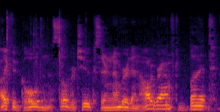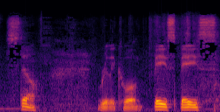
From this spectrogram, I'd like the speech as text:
I like the gold and the silver too because they're numbered and autographed, but still really cool. Base, base.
